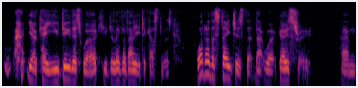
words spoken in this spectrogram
yeah, okay, you do this work, you deliver value to customers. What are the stages that that work goes through? Um,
